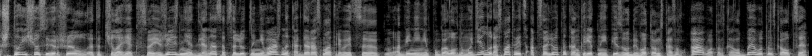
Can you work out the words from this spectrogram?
Что еще совершил этот человек в своей жизни, для нас абсолютно не важно. Когда рассматривается обвинение по уголовному делу, рассматриваются абсолютно конкретные эпизоды. Вот он сказал А, вот он сказал Б, вот он сказал С.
